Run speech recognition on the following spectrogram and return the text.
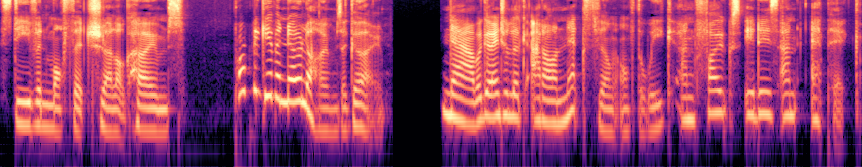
Steven Moffat Sherlock Holmes, probably give Enola Holmes a go. Now, we're going to look at our next film of the week, and folks, it is an epic.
